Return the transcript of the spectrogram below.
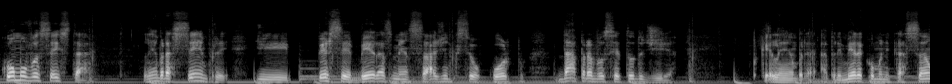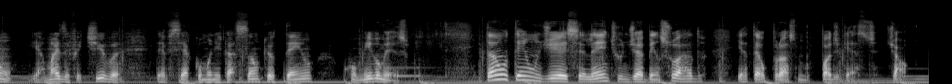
como você está. Lembra sempre de perceber as mensagens que seu corpo dá para você todo dia. Porque lembra, a primeira comunicação e a mais efetiva deve ser a comunicação que eu tenho comigo mesmo. Então tenha um dia excelente, um dia abençoado e até o próximo podcast. Tchau.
